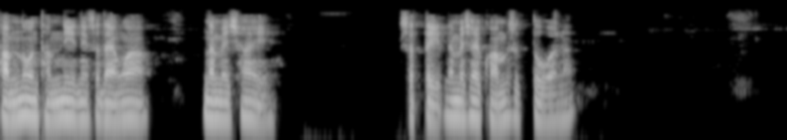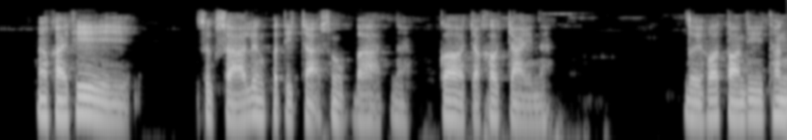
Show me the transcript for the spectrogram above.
ทำโน่นทำนี่เนี่ยแสดงว่านั่นไม่ใช่ สตินั่นไม่ใช่ความรู้สึกตัวแล้วใครที่ศึกษาเรื่องปฏิจจสมุปบาทนะก็จะเข้าใจนะโดยเพราะตอนที่ท่าน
